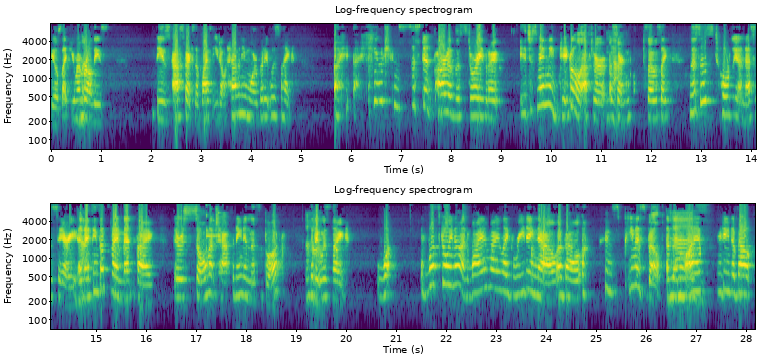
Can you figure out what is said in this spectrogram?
feels like. You remember Right. all these these aspects of life that you don't have anymore. But it was like a, a huge, consistent part of the story that I. It just made me giggle after a certain point. So I was like, this is totally unnecessary. And I think that's what I meant by there was so much happening in this book that Uh-huh. it was like, what, what's going on? Why am I like reading now about his penis belt, and then why am I reading about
